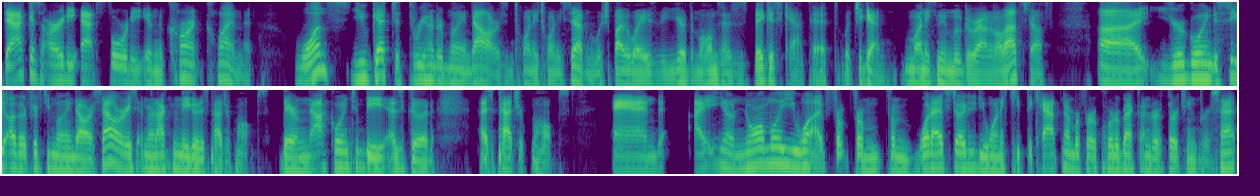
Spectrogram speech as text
Dak is already at 40 in the current climate. Once you get to $300 million in 2027, which by the way is the year that Mahomes has his biggest cap hit, which again, money can be moved around and all that stuff. Uh, you're going to see other $50 million salaries, and they're not going to be good as Patrick Mahomes. They're not going to be as good as Patrick Mahomes. And I, you know, normally you want from from from what I've studied, you want to keep the cap number for a quarterback under 13%.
